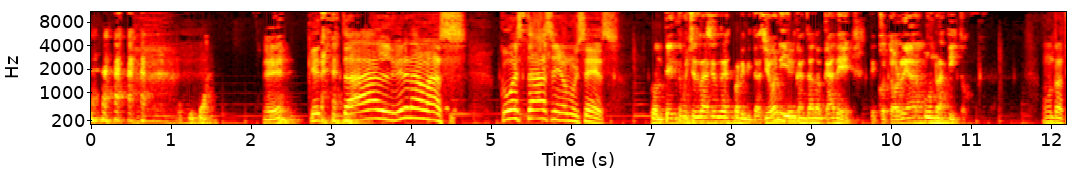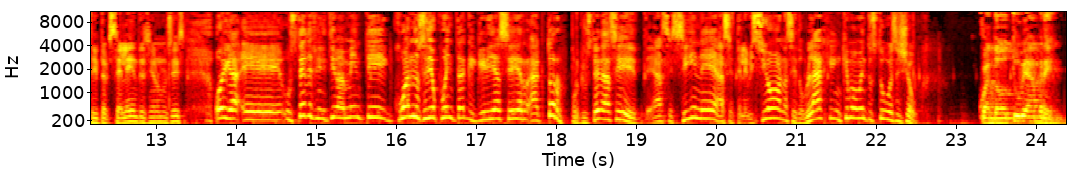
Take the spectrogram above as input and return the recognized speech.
¿Eh? ¿Qué tal? Mira nada más. ¿Cómo está, señor Moisés? Contento, muchas gracias, gracias por la invitación y yo encantado acá de, de cotorrear un ratito. Un ratito excelente, señor Moisés. Oiga, eh, usted definitivamente, ¿cuándo se dio cuenta que quería ser actor? Porque usted hace, hace cine, hace televisión, hace doblaje. ¿En qué momento estuvo ese show? Cuando tuve hambre.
